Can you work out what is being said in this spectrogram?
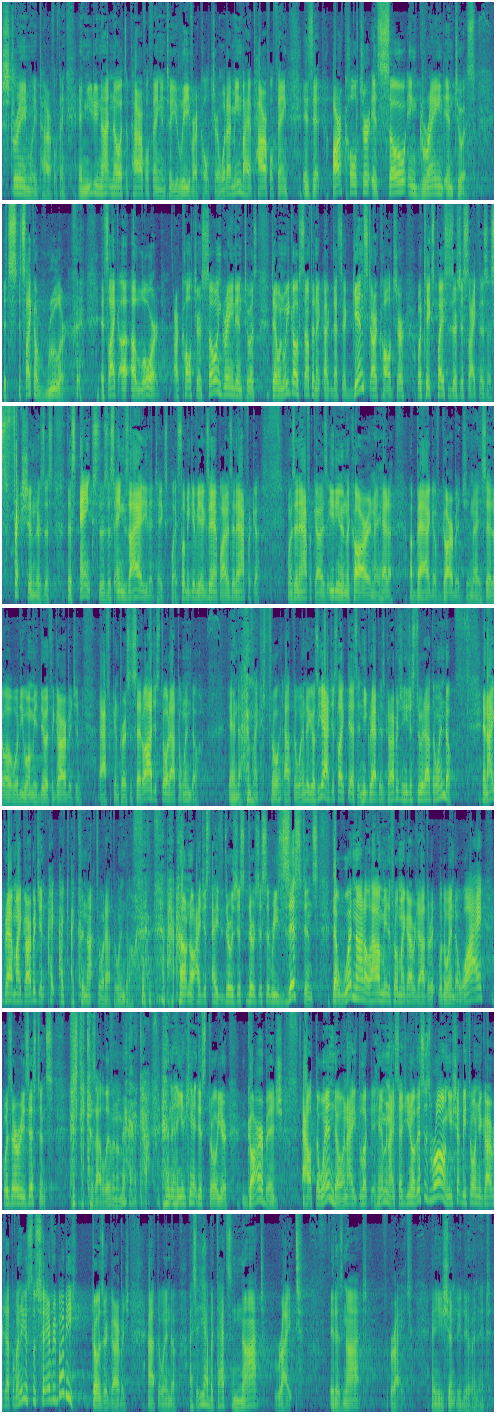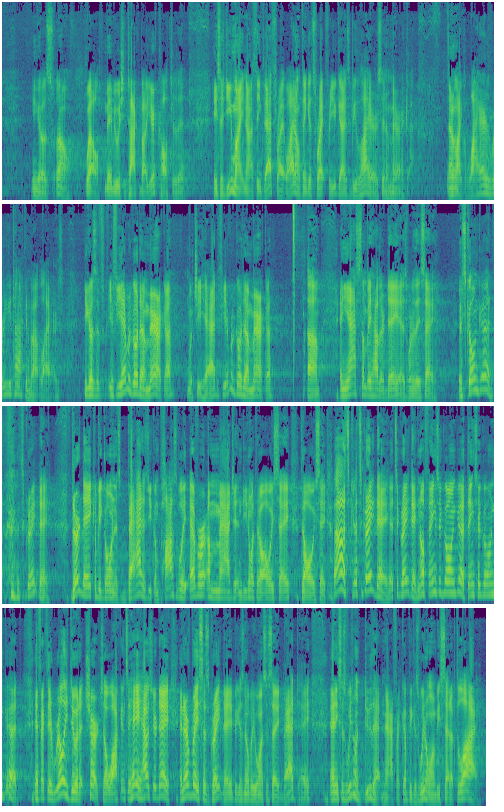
extremely powerful thing. And you do not know it's a powerful thing until you leave our culture. And what I mean by a powerful thing is that our culture is so ingrained into us. It's, it's like a ruler, it's like a, a lord. Our culture is so ingrained into us that when we go something uh, that's against our culture, what takes place is there's just like there's this friction, there's this, this angst, there's this anxiety that takes place. Let me give you an example. I was in Africa when I was in Africa, I was eating in the car and I had a, a bag of garbage. And I said, Oh, what do you want me to do with the garbage? And African person said, Oh, I'll just throw it out the window. And I'm like, throw it out the window? He goes, yeah, just like this. And he grabbed his garbage and he just threw it out the window. And I grabbed my garbage and I, I, I could not throw it out the window. I, I, don't know. I just, there, was just, there was just a resistance that would not allow me to throw my garbage out the, the window. Why was there a resistance? It's because I live in America. And, and you can't just throw your garbage out the window. And I looked at him and I said, You know, this is wrong. You shouldn't be throwing your garbage out the window. Goes, Everybody throws their garbage out the window. I said, Yeah, but that's not right. It is not right. And you shouldn't be doing it. He goes, Oh, well, maybe we should talk about your culture then. He said, You might not think that's right. Well, I don't think it's right for you guys to be liars in America. And I'm like, Liars? What are you talking about, liars? He goes, If, if you ever go to America, which he had, if you ever go to America um, and you ask somebody how their day is, what do they say? It's going good. it's a great day. Their day could be going as bad as you can possibly ever imagine. And do you know what they'll always say? They'll always say, Oh, it's, it's a great day. It's a great day. No, things are going good. Things are going good. In fact, they really do it at church. They'll walk in and say, Hey, how's your day? And everybody says, Great day, because nobody wants to say bad day. And he says, We don't do that in Africa because we don't want to be set up to lie.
